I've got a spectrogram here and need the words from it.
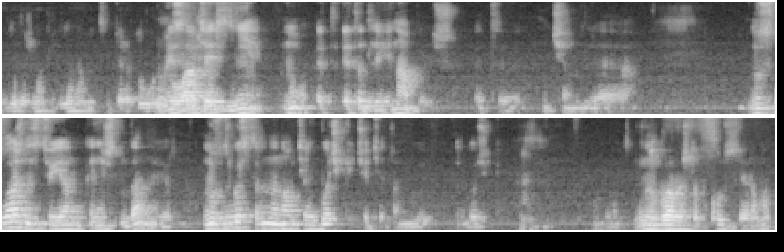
где должна определена быть температура, Ну, если у тебя не, ну, это, это для вина больше, это чем для... Ну, с влажностью я, конечно, да, наверное. Но, с другой стороны, она у тебя в бочке, что тебе там будет в бочке? Вот. Ну, главное, чтобы вкус и аромат.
